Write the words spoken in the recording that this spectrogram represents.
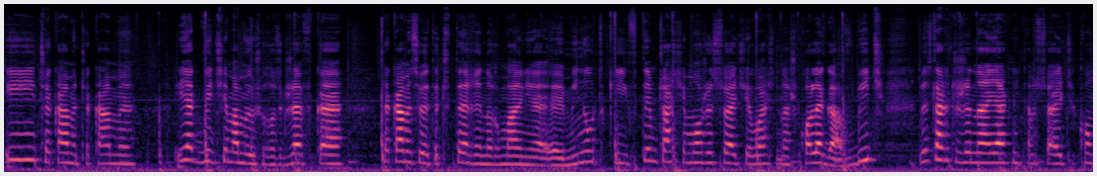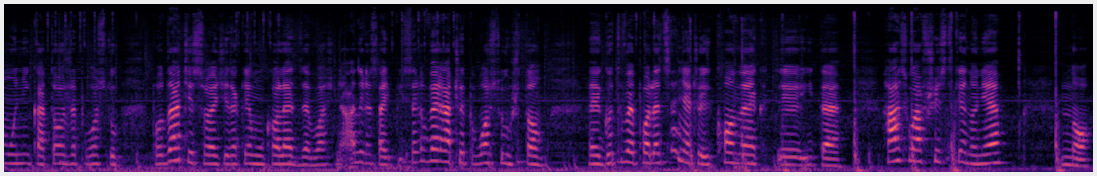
I czekamy, czekamy. I jak widzicie, mamy już rozgrzewkę. Czekamy sobie te 4 normalnie y, minutki. W tym czasie może, słuchajcie, właśnie nasz kolega wbić. Wystarczy, że na jakimś tam, słuchajcie, komunikatorze po prostu podacie, słuchajcie, takiemu koledze właśnie adres IP serwera, czy po prostu już tą y, gotowe polecenia, czyli connect y, i te hasła wszystkie, no nie? No,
